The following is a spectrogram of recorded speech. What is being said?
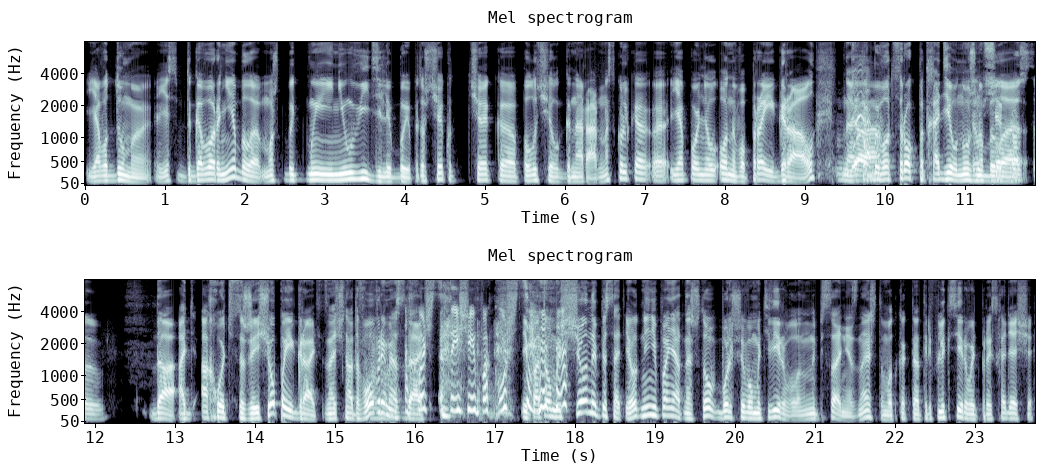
я вот думаю, если бы договора не было, может быть, мы и не увидели бы, потому что человек, человек э, получил гонорар, насколько э, я понял, он его проиграл. Да. Как бы вот срок подходил, нужно было... Просто да, а, а хочется же еще поиграть, значит, надо вовремя сдать. А хочется-то еще и покушать. И потом еще написать. И вот мне непонятно, что больше его мотивировало на написание, знаешь, там вот как-то отрефлексировать происходящее,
